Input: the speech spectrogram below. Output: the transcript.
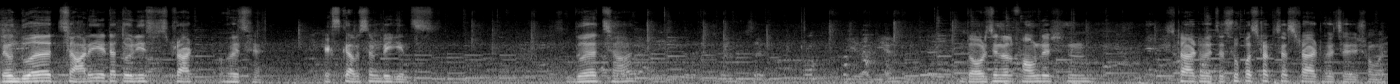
দেখুন দু হাজার চারে এটা তৈরি স্টার্ট হয়েছে। এক্সকাভেশন বিগিনস দু হাজার চার। দ্য অরিজিনাল ফাউন্ডেশন স্টার্ট হয়েছে, সুপারস্ট্রাকচার স্টার্ট হয়েছে এই সময়।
